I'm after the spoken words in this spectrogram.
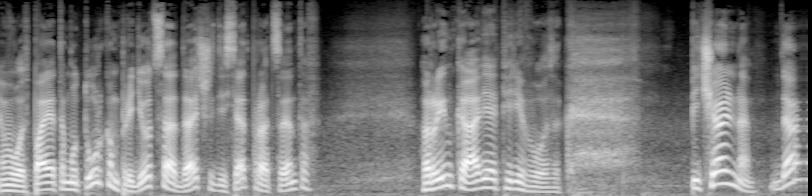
Вот, поэтому туркам придется отдать 60% рынка авиаперевозок. Печально? Да,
